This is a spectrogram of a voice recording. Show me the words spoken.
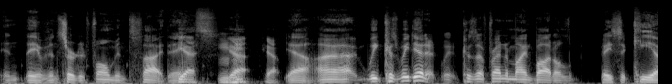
in, they have inserted foam inside. eh? Yes. Yeah. Yeah. Yeah, uh, we because we did it because a friend of mine bought a basic Kia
